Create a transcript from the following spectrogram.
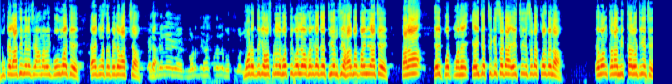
বুকে লাথি মেরেছে আমার ওই বৌমাকে, এক মাসের পেটে বাচ্চা। মোটর দিকে হসপিটালে ভর্তি করলে ওখানকার যে টিএমসি হারমাত বাহিনী আছে, তারা এই মানে এই যে চিকিৎসাটা, এই চিকিৎসাটা করবে না। এবং তারা মিথ্যা রটিয়েছে।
